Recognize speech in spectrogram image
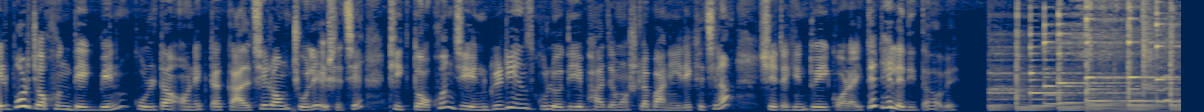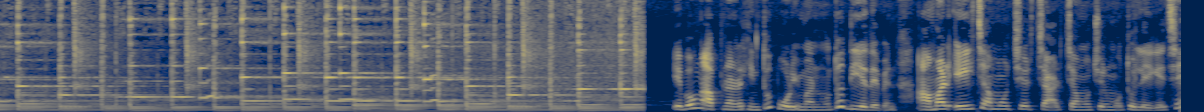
এরপর যখন দেখবেন কুলটা অনেকটা কালচে রং চলে এসেছে, ঠিক তখন যে ইনগ্রিডিয়েন্টসগুলো দিয়ে ভাজা মশলা বানিয়ে রেখেছিলাম, সেটা কিন্তু এই কড়াইতে ঢেলে দিতে হবে। এবং আপনারা কিন্তু পরিমাণ মতো দিয়ে দেবেন। আমার এই চামচের চার চামচের মতো লেগেছে,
